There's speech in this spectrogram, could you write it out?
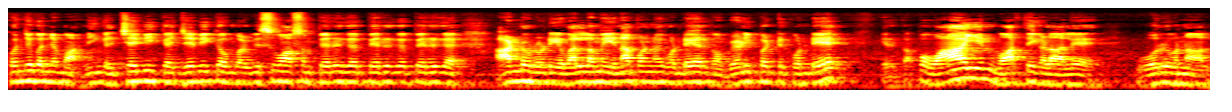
கொஞ்சம் கொஞ்சமாக நீங்கள் ஜெபிக்க ஜெபிக்க உங்கள் விசுவாசம் பெருக பெருக பெருக. ஆண்டவருடைய வல்லமை என்ன பண்ண கொண்டே இருக்கும்? வெளிப்பட்டு கொண்டே இருக்கும். அப்போ வாயின் வார்த்தைகளாலே ஒருவனால்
